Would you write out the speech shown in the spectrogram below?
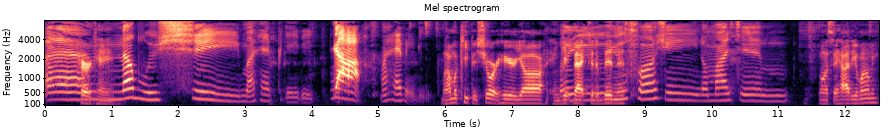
Hurricane. Number C, my happy lady. Yeah, my happy But I'm gonna keep it short here, y'all, and get back to the business. Mountain. Want to say hi to your mommy?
